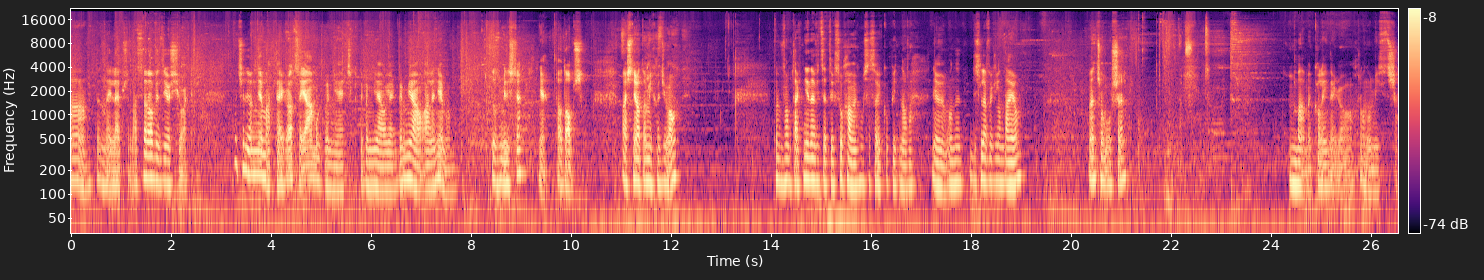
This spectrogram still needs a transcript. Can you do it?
A, ten najlepszy. Laserowiec i osiłek. No, czyli on nie ma tego, co ja mógłbym mieć, gdybym miał, jakbym miał, ale nie mam. Zrozumieliście? Nie, to dobrze. Właśnie o to mi chodziło. Powiem wam tak, nienawidzę tych słuchawek, muszę sobie kupić nowe. Nie wiem, one źle wyglądają. Męczą uszy. Mamy kolejnego chronomistrza.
